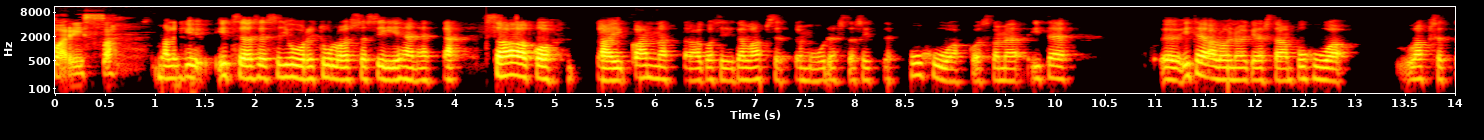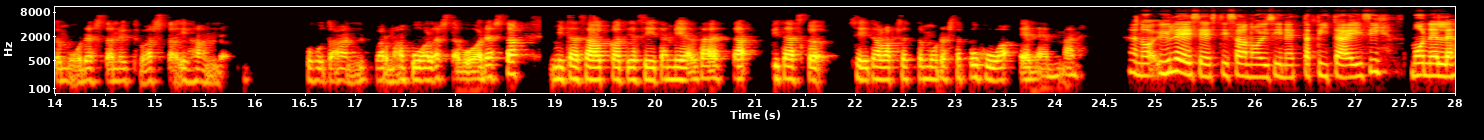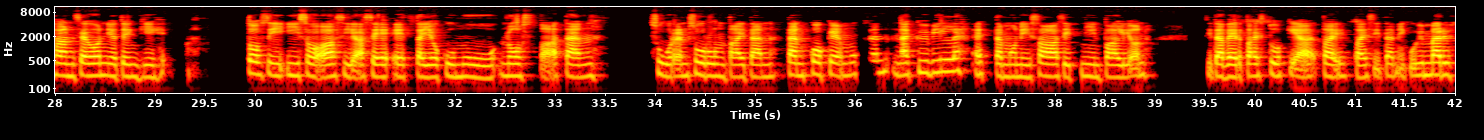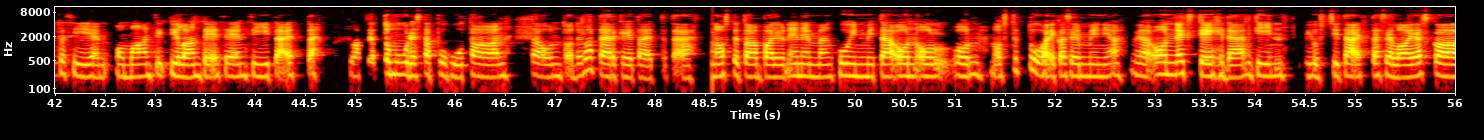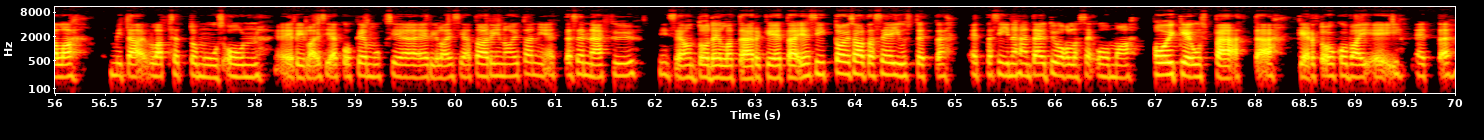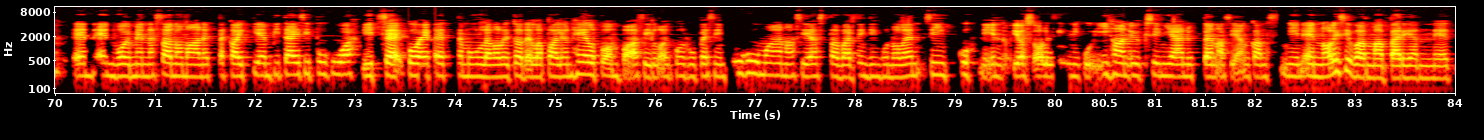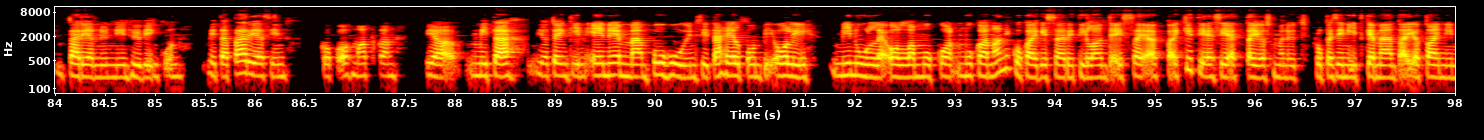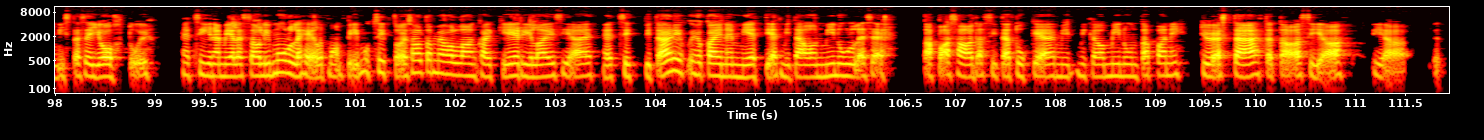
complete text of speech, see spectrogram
parissa. Mä olinkin itse asiassa juuri tulossa siihen, että saako tai kannattaako siitä lapsettomuudesta sitten puhua, koska mä itse aloin oikeastaan puhua lapsettomuudesta nyt vasta ihan, puhutaan varmaan puolesta vuodesta. Mitä sä oot Katja siitä mieltä, että pitäisikö siitä lapsettomuudesta puhua enemmän? No yleisesti sanoisin, että pitäisi. Monellehan se on jotenkin tosi iso asia se, että joku muu nostaa tämän suuren surun tai tämän, tämän kokemuksen näkyville, että moni saa sit niin paljon sitä vertaistukia tai, tai sitä niin kuin ymmärrystä siihen omaan tilanteeseen siitä, että lapsettomuudesta puhutaan. Tämä on todella tärkeää, että tämä nostetaan paljon enemmän kuin mitä on, on nostettu aikaisemmin ja, ja onneksi tehdäänkin just sitä, että se laaja skaala mitä lapsettomuus on, erilaisia kokemuksia ja erilaisia tarinoita, niin että se näkyy, niin se on todella tärkeää. Ja sitten toisaalta se just, että, että siinähän täytyy olla se oma oikeus päättää, kertooko vai ei. Että en, en voi mennä sanomaan, että kaikkien pitäisi puhua. Itse koen, että mulle oli todella paljon helpompaa silloin, kun rupesin puhumaan asiasta, varsinkin kun olen sinkku, niin jos olisin niin kuin ihan yksin jäänyt tämän asian kanssa, niin en olisi varmaan pärjännyt, pärjännyt niin hyvin kuin mitä pärjäsin koko matkan. Ja mitä jotenkin enemmän puhuin, sitä helpompi oli minulle olla mukana niin kuin kaikissa eri tilanteissa. Ja kaikki tiesi, että jos mä nyt rupesin itkemään tai jotain, niin mistä se johtui. Et siinä mielessä oli mulle helpompi, mutta sitten toisaalta me ollaan kaikki erilaisia, että et sitten pitää jokainen miettiä, että mitä on minulle se tapa saada sitä tukea, mikä on minun tapani työstää tätä asiaa. Ja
